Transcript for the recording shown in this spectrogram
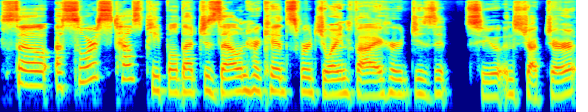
So, a source tells people that Gisele and her kids were joined by her jiu to instructor.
